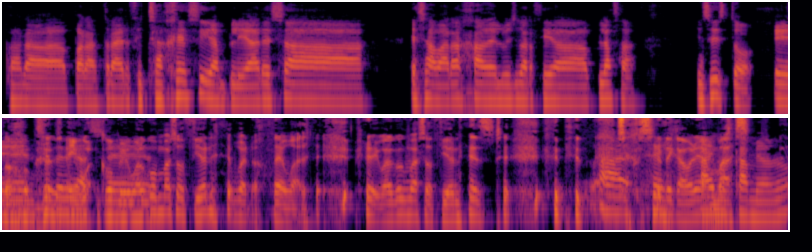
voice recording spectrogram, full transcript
para, para traer fichajes y ampliar esa, esa baraja de Luis García Plaza. Insisto, igual, con más opciones, bueno, da igual, pero igual con más opciones ah, te hay más. cambios, ¿no?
